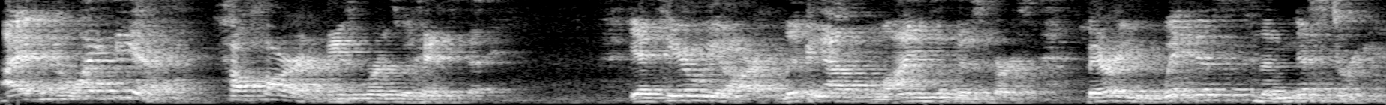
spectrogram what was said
I had no idea how hard these words would hit today. Yet here we are, living out the lines of this verse, bearing witness to the mystery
